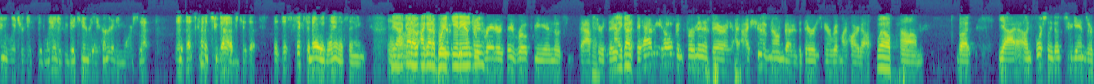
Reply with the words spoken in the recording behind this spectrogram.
two of which are against Atlanta, who they can't really hurt anymore. So that, that that's kind of too bad because that, that this six and zero Atlanta thing. And, Yeah, I um, gotta- I gotta break in, Andrew. Raiders, they roped me in. Those bastards. They I got they had me hoping for a minute there, and I, I should have known better that they were just going to rip my heart out. Well, Um, but yeah, unfortunately, those two games are.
